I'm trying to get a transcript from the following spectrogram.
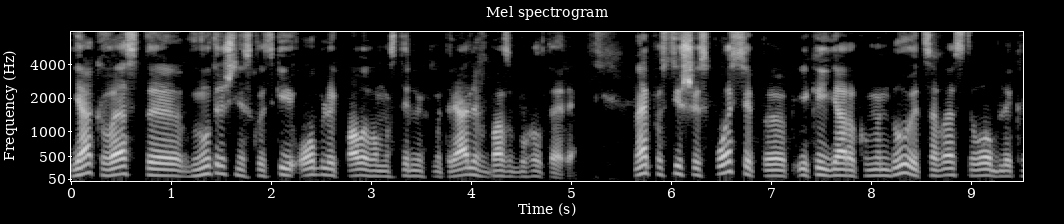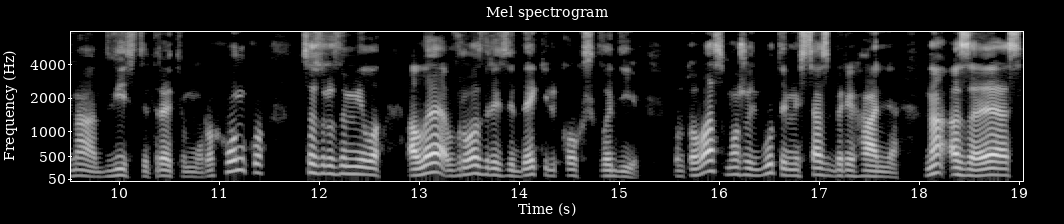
Як вести внутрішній складський облік паливо-мастильних матеріалів баз бухгалтерія? Найпростіший спосіб, е, який я рекомендую, це вести облік на 203 рахунку, це зрозуміло, але в розрізі декількох складів. Тобто у вас можуть бути місця зберігання на АЗС,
